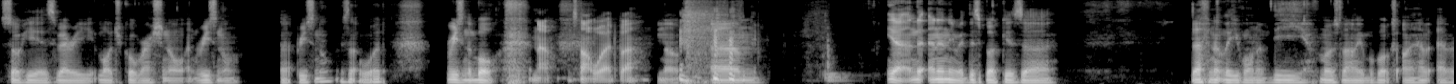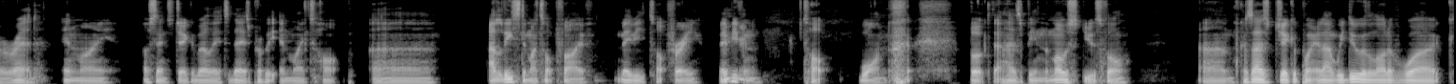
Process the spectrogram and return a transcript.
so he is very logical, rational, and reasonable. Uh, reasonable is that a word? Reasonable. No, it's not a word, but no. Um, yeah, and and anyway, this book is uh, definitely one of the most valuable books I have ever read. In my, I was saying to Jacob earlier today, it's probably in my top, uh, at least in my top five, maybe top three, maybe Mhm. even top one book that has been the most useful. Because as Jacob pointed out, we do a lot of work,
